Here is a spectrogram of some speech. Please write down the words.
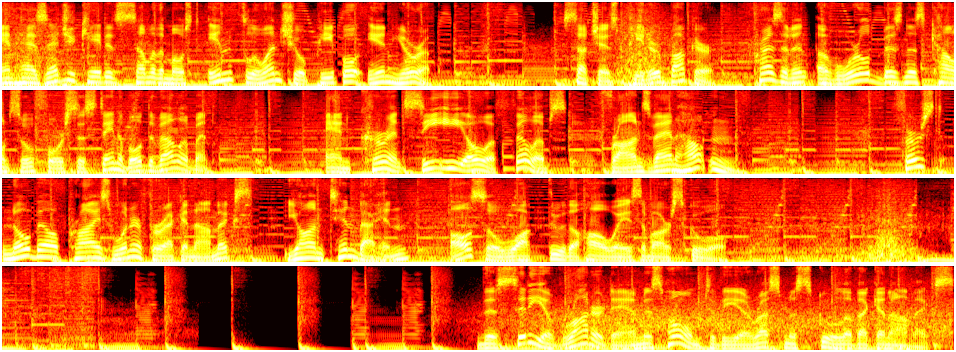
and has educated some of the most influential people in Europe, such as Peter Bakker, President of World Business Council for Sustainable Development, and current CEO of Philips, Frans van Houten. First Nobel Prize winner for economics, Jan Tinbergen, also walked through the hallways of our school. The city of Rotterdam is home to the Erasmus School of Economics.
